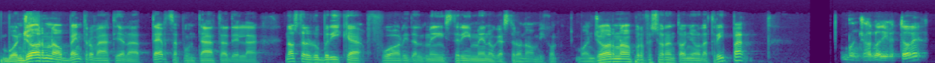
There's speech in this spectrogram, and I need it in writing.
Buongiorno, bentrovati alla terza puntata della nostra rubrica Fuori dal mainstream enogastronomico. Buongiorno, professor Antonio Latrippa. Buongiorno direttore.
